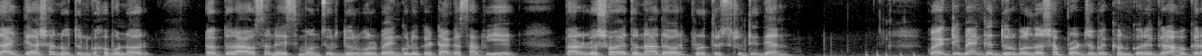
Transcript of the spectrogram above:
দায়িত্বে আসা নতুন governor doctor Ahsan S Mansur দুর্বল ব্যাংকগুলোকে টাকা ছাপিয়ে তারল্য সহায়তা না দেওয়ার প্রতিশ্রুতি দেন। কয়েকটি ব্যাংকের দুর্বল দশা পর্যবেক্ষণ করে গ্রাহকের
